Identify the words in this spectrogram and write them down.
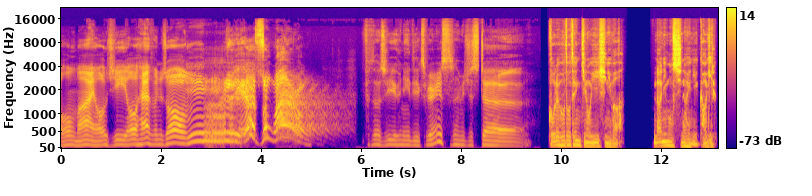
Oh my, oh gee, oh heavens, oh mm, yes, oh wow! For those of you who need the experience, let me just, uh... これほど天気のいい日には何もしないに限る。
